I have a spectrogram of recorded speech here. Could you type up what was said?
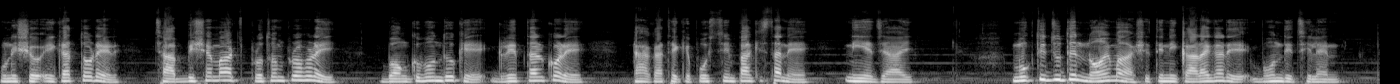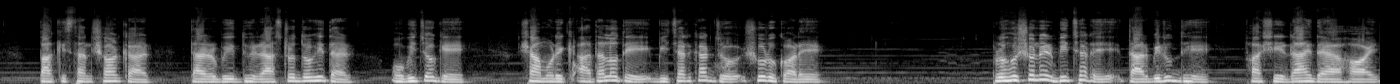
উনিশশো একাত্তরের ছাব্বিশে মার্চ প্রথম প্রহরেই বঙ্গবন্ধুকে গ্রেপ্তার করে ঢাকা থেকে পশ্চিম পাকিস্তানে নিয়ে যায়। মুক্তিযুদ্ধের নয় মাস তিনি কারাগারে বন্দী ছিলেন। পাকিস্তান সরকার তার বিরুদ্ধে রাষ্ট্রদ্রোহিতার অভিযোগে সামরিক আদালতে বিচার কার্য শুরু করে। প্রহসনের বিচারে তার বিরুদ্ধে ফাঁসির রায় দেয়া হয়।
